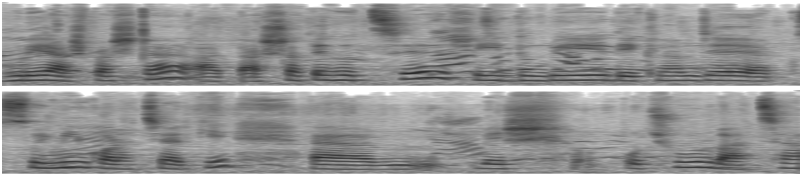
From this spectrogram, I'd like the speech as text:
ঘুরে আশপাশটা। আর তার সাথে হচ্ছে সেই দূরে দেখলাম যে সুইমিং করাচ্ছে আর কি। বেশ প্রচুর বাচ্চা,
